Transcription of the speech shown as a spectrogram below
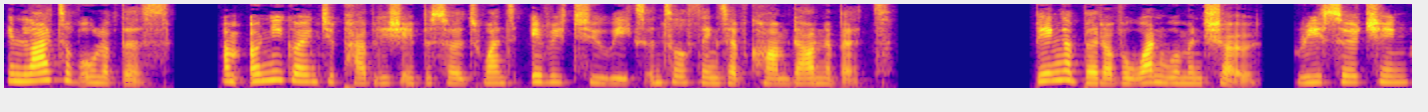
In light of all of this, I'm only going to publish episodes once every two weeks until things have calmed down a bit. Being a bit of a one woman show, researching,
